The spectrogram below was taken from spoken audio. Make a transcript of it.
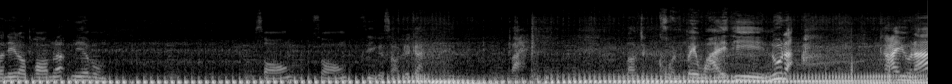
อนนี้เราพร้อมแล้วเนี่ยผมสองสองสี่กระสอบด้วยกันไปเราจะขนไปไว้ที่นู่นอะไกลอยู่นะ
